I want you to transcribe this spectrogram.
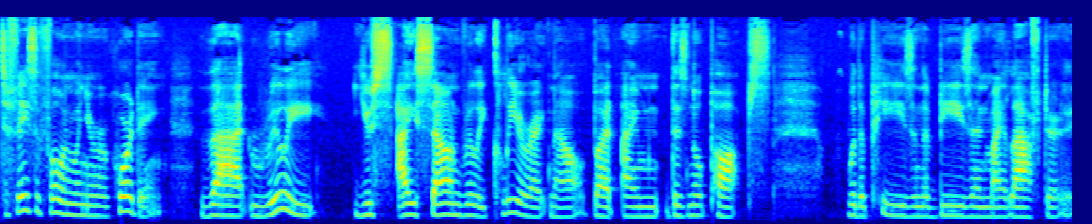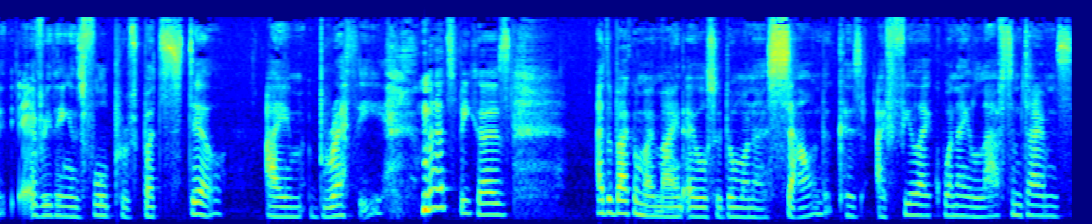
to face a phone when you're recording that really you I sound really clear right now, but I'm there's no pops with the P's and the B's and my laughter. Everything is foolproof, but still I'm breathy. That's because at the back of my mind, I also don't want to sound because I feel like when I laugh, sometimes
